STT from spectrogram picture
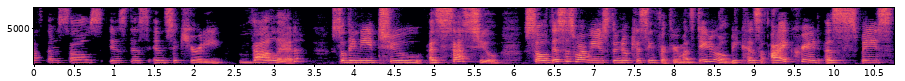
ask themselves, is this insecurity valid? So they need to assess you. So this is why we use the no kissing for three months dating rule because I create a space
